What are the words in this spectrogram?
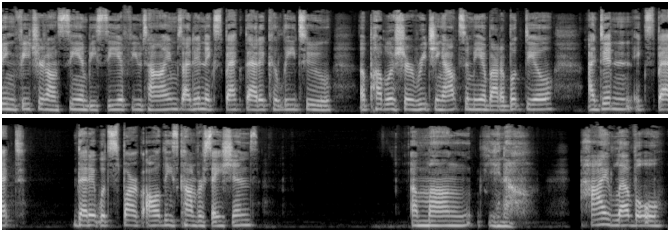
being featured on CNBC a few times. I didn't expect that it could lead to a publisher reaching out to me about a book deal. I didn't expect that it would spark all these conversations among, you know, high level,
